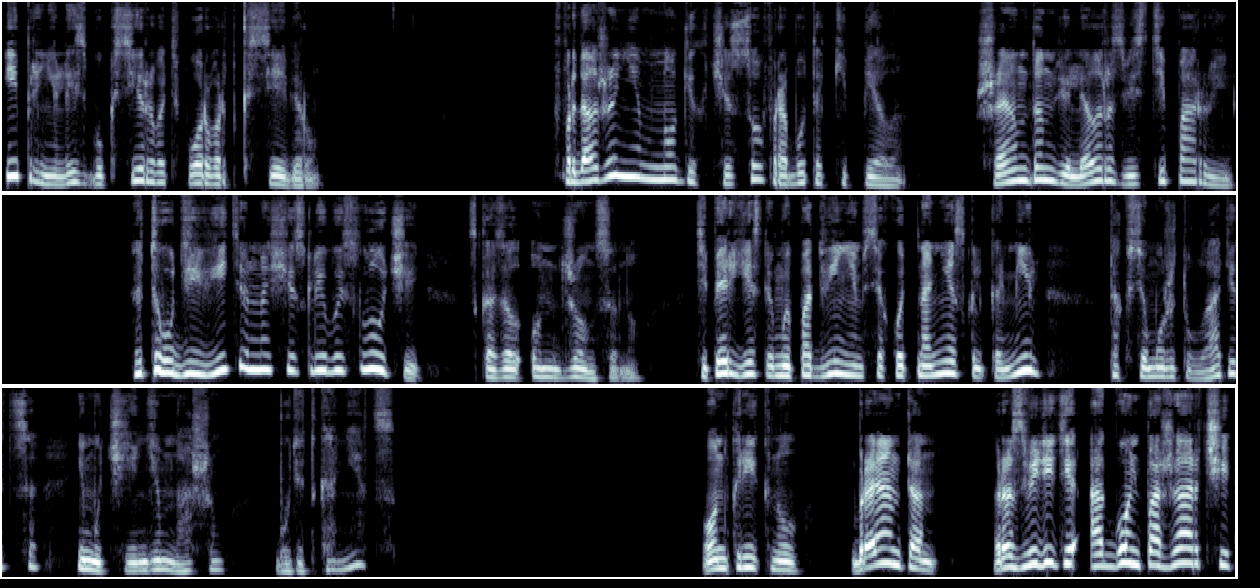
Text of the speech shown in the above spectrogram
и принялись буксировать форвард к северу. В продолжение многих часов работа кипела. Шендон велел развести пары. «Это удивительно счастливый случай», — сказал он Джонсону. «Теперь, если мы подвинемся хоть на несколько миль, так все может уладиться, и мучением нашим будет конец». Он крикнул Брентон, разведите огонь пожарче,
